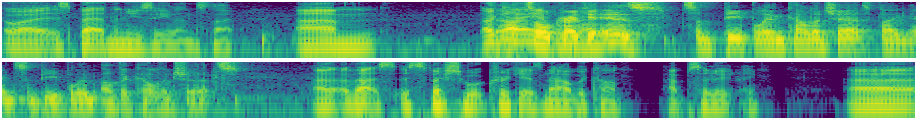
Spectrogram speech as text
Oh, uh, it's better than New Zealand's though. Um, okay, That's all everyone. cricket is. Some people in coloured shirts playing against some people in other coloured shirts. Uh, that's especially what cricket has now become. Absolutely. Uh,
